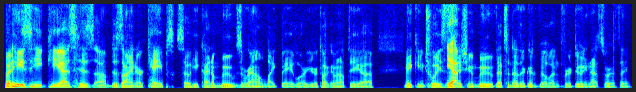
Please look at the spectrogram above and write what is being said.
But he's he he has his um designer capes, so he kind of moves around like Balor. You were talking about the uh making choices Yeah. as you move. That's another good villain for doing that sort of thing.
